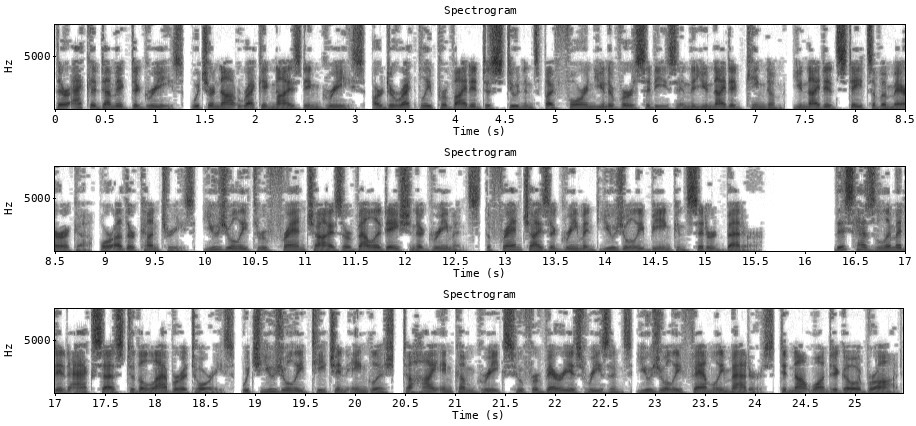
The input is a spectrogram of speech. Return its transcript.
Their academic degrees, which are not recognized in Greece, are directly provided to students by foreign universities in the United Kingdom, United States of America, or other countries, usually through franchise or validation agreements the franchise agreement usually being considered better. This has limited access to the laboratories, which usually teach in English, to high-income Greeks who for various reasons usually family matters did not want to go abroad.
